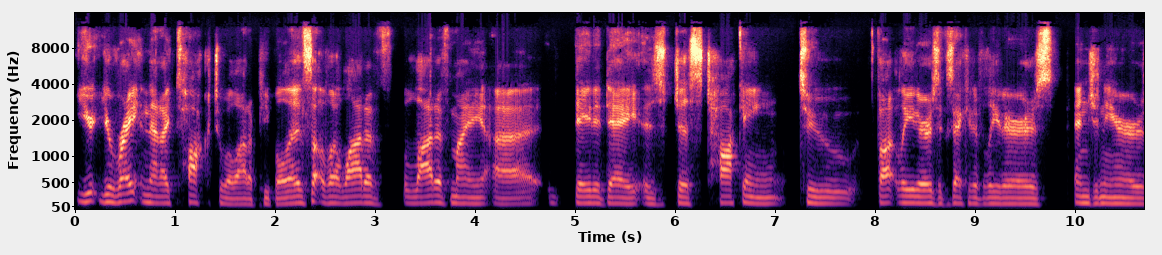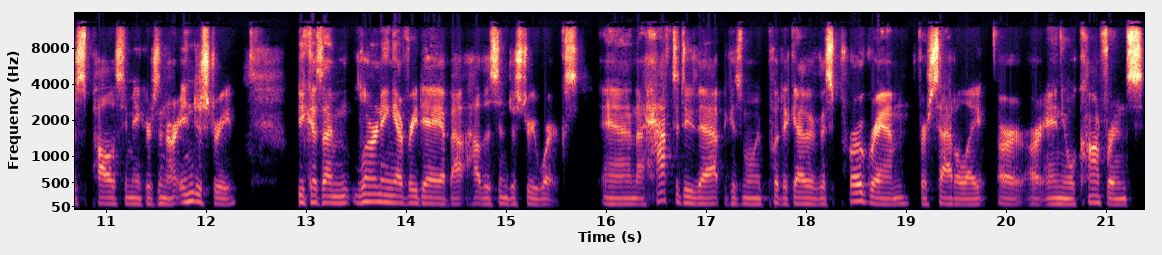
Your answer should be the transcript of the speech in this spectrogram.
you're right in that I talk to a lot of people. It's a lot of a lot of my day to day is just talking to thought leaders, executive leaders, engineers, policymakers in our industry, because I'm learning every day about how this industry works. And I have to do that because when we put together this program for Satellite, our, our annual conference,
